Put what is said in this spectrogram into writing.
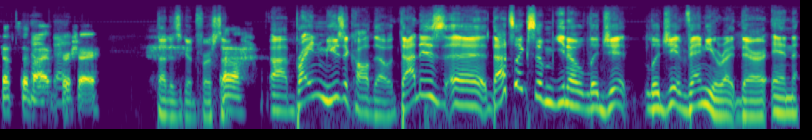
That's the So vibe good. for sure. That is good first up. Ugh. Uh, Brighton Music Hall, though, that is uh, that's like some you know legit legit venue right there. And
